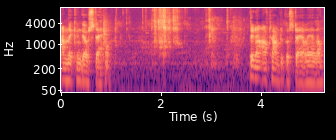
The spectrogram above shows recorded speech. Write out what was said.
and they can go stale. They don't have time to go stale here though.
